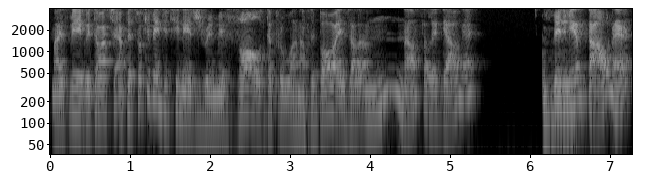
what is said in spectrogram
Mas, amigo, então a pessoa que vem de Teenage Dream e volta pro One of the Boys, ela, hum, nossa, legal, né? Uhum. Experimental, né?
